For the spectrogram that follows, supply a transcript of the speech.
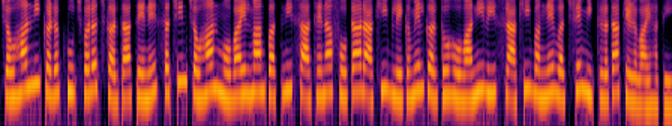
ચૌહાણની કડક પૂછપરછ કરતા તેને સચિન ચૌહાણ મોબાઈલમાં પત્ની સાથેના ફોટા રાખી બ્લેકમેલ કરતો હોવાની રીસ રાખી બંને વચ્ચે મિત્રતા કેળવાઈ હતી.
